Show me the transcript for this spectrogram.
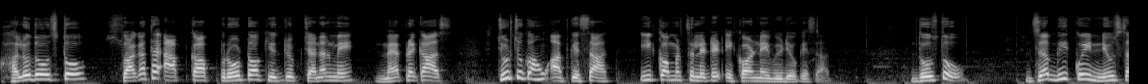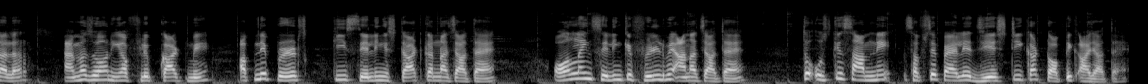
हेलो दोस्तों, स्वागत है आपका प्रो टॉक यूट्यूब चैनल में। मैं प्रकाश, जुड़ चुका हूँ आपके साथ ई कॉमर्स रिलेटेड एक और नए वीडियो के साथ। दोस्तों, जब भी कोई न्यूज़ सेलर अमेज़ॉन या फ्लिपकार्ट में अपने प्रोडक्ट्स की सेलिंग स्टार्ट करना चाहता है ऑनलाइन सेलिंग के फ़ील्ड में आना चाहता है तो उसके सामने सबसे पहले जीएसटी का टॉपिक आ जाता है।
